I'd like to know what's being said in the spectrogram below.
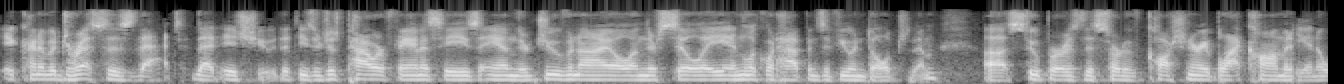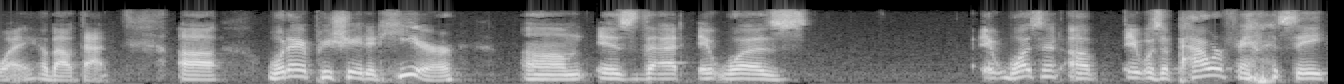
it kind of addresses that that issue that these are just power fantasies and they're juvenile and they're silly and look what happens if you indulge them. Uh, Super is this sort of cautionary black comedy in a way about that. Uh, what I appreciated here um, is that it was it wasn't a it was a power fantasy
